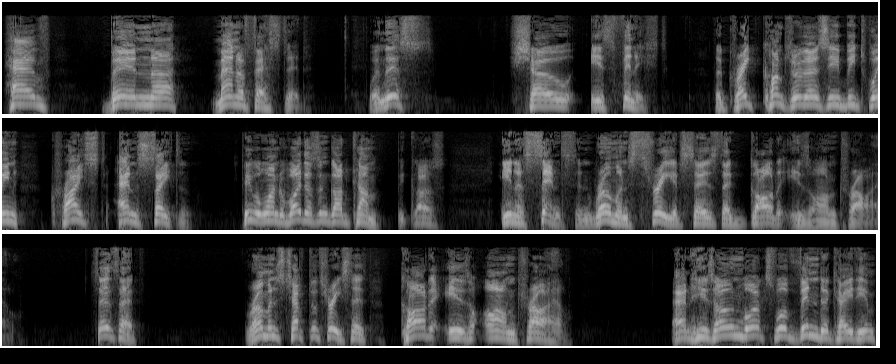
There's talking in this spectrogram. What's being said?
have been uh, manifested. When this show is finished, the great controversy between Christ and Satan People wonder why doesn't God come? Because, in a sense, in Romans 3, it says that God is on trial. It says that. Romans chapter 3 says God is on trial, and his own works will vindicate him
